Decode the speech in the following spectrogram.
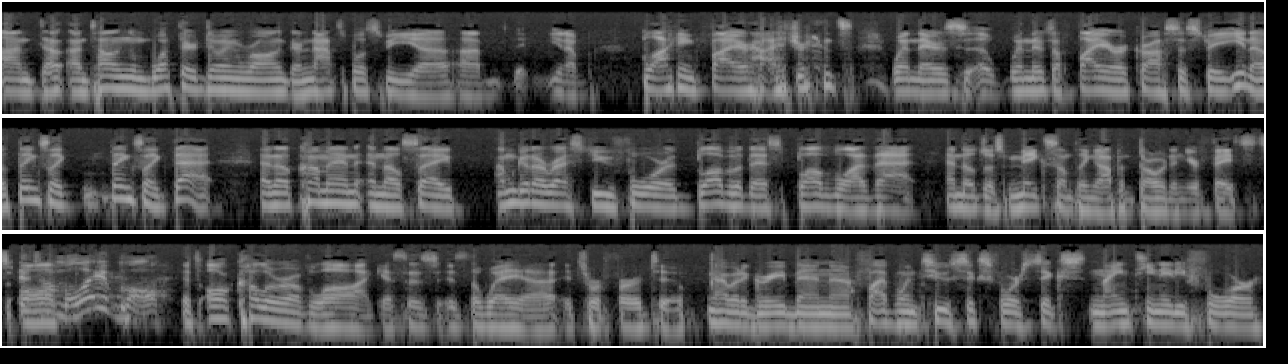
on on telling them what they're doing wrong. They're not supposed to be, uh, uh, you know. Blocking fire hydrants when there's uh, when there's a fire across the street, you know things like things like that, and they'll come in and they'll say, "I'm going to arrest you for blah blah this, blah blah that," and they'll just make something up and throw it in your face. It's, It's all unbelievable. it's all color of law, I guess, is, is the way uh, it's referred to. I would agree, Ben. Uh, 512-646-1984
